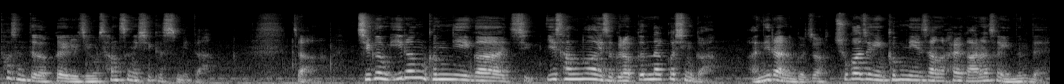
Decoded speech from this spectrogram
1% 가까이를 지금 상승을 시켰습니다. 자, 지금 이런 금리가 이 상황에서 그냥 끝날 것인가? 아니라는 거죠. 추가적인 금리 인상을 할 가능성이 있는데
